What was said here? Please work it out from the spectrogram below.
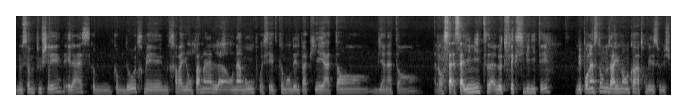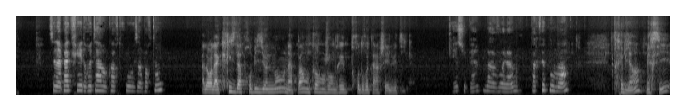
nous sommes touchés, hélas, comme, comme d'autres, mais nous travaillons pas mal en amont pour essayer de commander le papier à temps, bien à temps. Alors ça, ça limite notre flexibilité, mais pour l'instant, nous arrivons encore à trouver des solutions. Ça n'a pas créé de retard encore trop important? Alors la crise d'approvisionnement n'a pas encore engendré trop de retard chez Helvétique. Ok, super. Bah voilà, parfait pour moi. Très bien, merci.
